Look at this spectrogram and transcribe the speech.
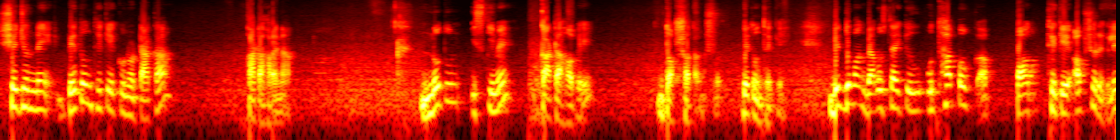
সেজন্যে বেতন থেকে কোনো টাকা কাটা হয় না। নতুন স্কিমে কাটা হবে দশ শতাংশ বেতন থেকে। বিদ্যমান ব্যবস্থায় কেউ অধ্যাপক পদ থেকে অবসরে গেলে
